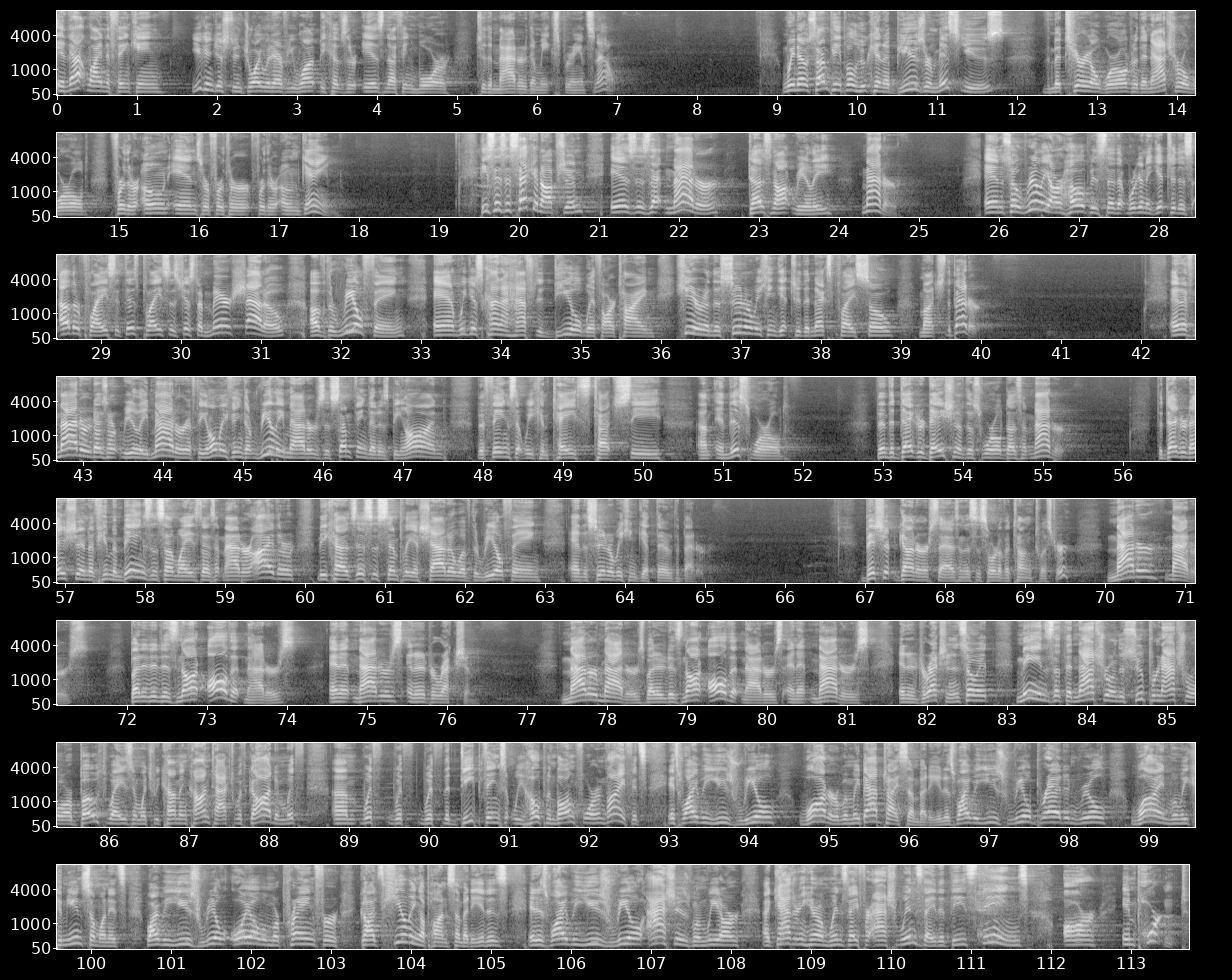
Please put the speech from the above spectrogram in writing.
in that line of thinking, you can just enjoy whatever you want because there is nothing more to the matter than we experience now. We know some people who can abuse or misuse the material world or the natural world for their own ends or for their, for their own gain. He says the second option is, is that matter does not really matter. And so, really, our hope is so that we're going to get to this other place, that this place is just a mere shadow of the real thing, and we just kind of have to deal with our time here. And the sooner we can get to the next place, so much the better. And if matter doesn't really matter, if the only thing that really matters is something that is beyond the things that we can taste, touch, see um, in this world, then the degradation of this world doesn't matter. The degradation of human beings in some ways doesn't matter either because this is simply a shadow of the real thing, and the sooner we can get there, the better. Bishop Gunter says, and this is sort of a tongue twister matter matters, but it is not all that matters, and it matters in a direction. Matter matters, but it is not all that matters, and it matters in a direction. And so it means that the natural and the supernatural are both ways in which we come in contact with God and with, um, with, with, with the deep things that we hope and long for in life. It's, it's why we use real water when we baptize somebody. It is why we use real bread and real wine when we commune someone. It's why we use real oil when we're praying for God's healing upon somebody. It is, it is why we use real ashes when we are uh, gathering here on Wednesday for Ash Wednesday, that these things are important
